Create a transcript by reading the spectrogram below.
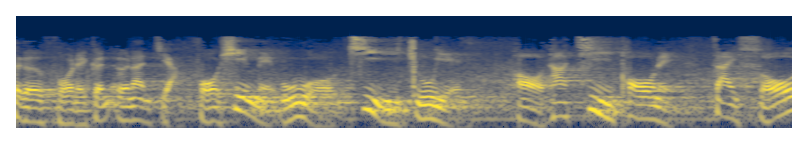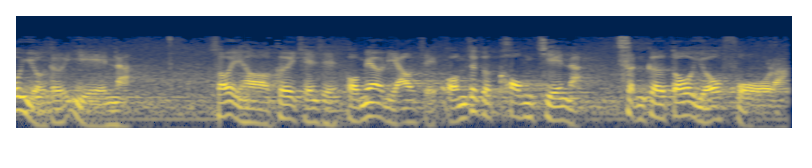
这个佛呢跟阿难讲，佛性呢无我，即诸言。哦，它寄托呢在所有的缘呐，所以哈，各位前学，我们要了解，我们这个空间呐，整个都有火了。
